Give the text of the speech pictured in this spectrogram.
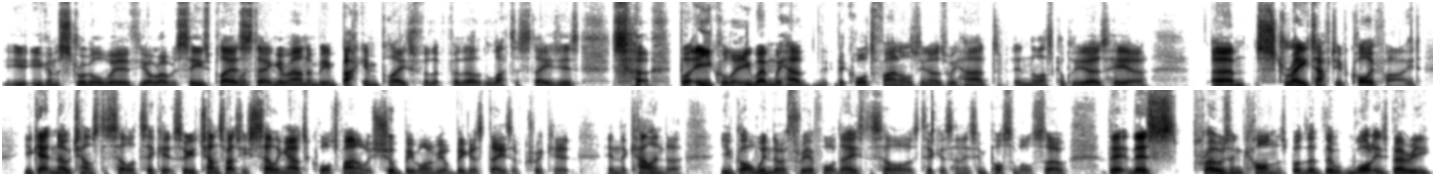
you're going to struggle with your overseas players staying around and being back in place for the for the latter stages. So, but equally, when we had the quarterfinals, you know, as we had in the last couple of years here, um, straight after you've qualified, you get no chance to sell a ticket. So your chance of actually selling out a quarterfinal, which should be one of your biggest days of cricket in the calendar, you've got a window of three or four days to sell all those tickets, and it's impossible. So there, there's pros and cons, but the, the, what is very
